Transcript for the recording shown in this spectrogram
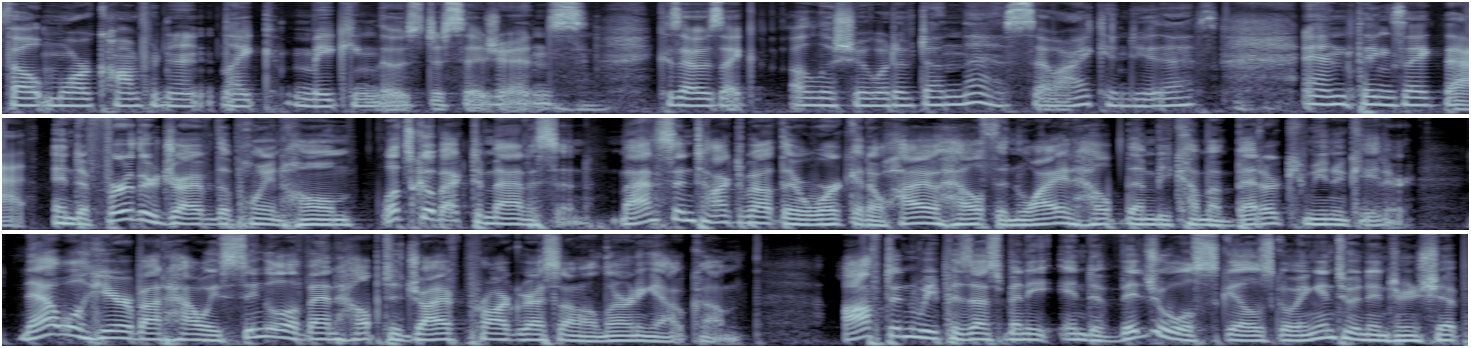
felt more confident like making those decisions because I was like, Alicia would have done this, so I can do this, and things like that. And to further drive the point home, let's go back to Madison. Madison talked about their work at Ohio Health and why it helped them become a better communicator. Now we'll hear about how a single event helped to drive progress on a learning outcome. Often we possess many individual skills going into an internship,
